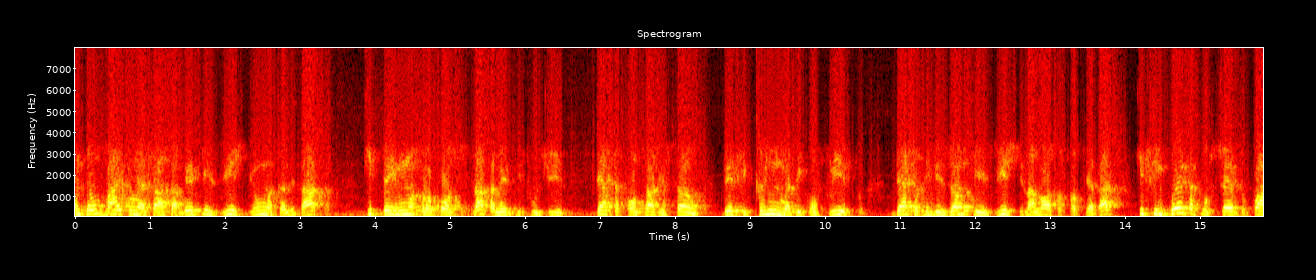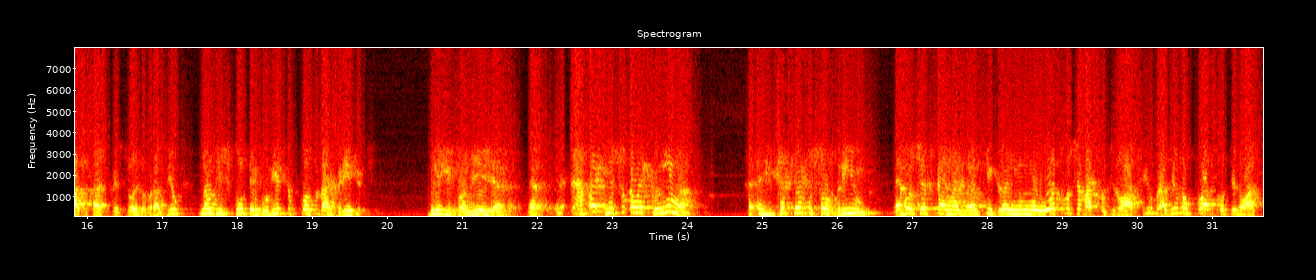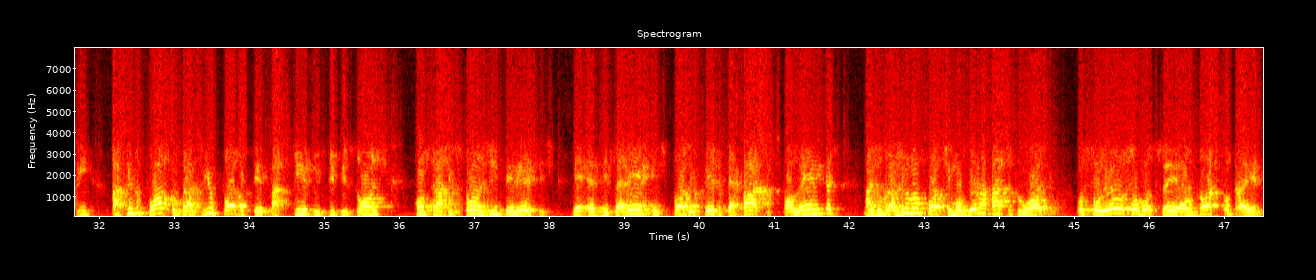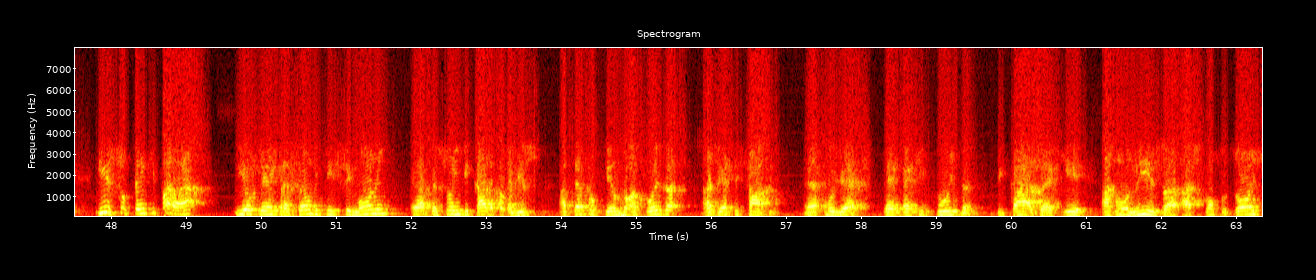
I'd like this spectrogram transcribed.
Então vai começar a saber que existe uma candidata que tem uma proposta exatamente de fugir dessa contradição, desse clima de conflito, dessa divisão que existe na nossa sociedade, que 50% quase das pessoas do Brasil não discutem política por conta das brigas. Briga em família. É, rapaz, isso não é clima. Isso é tempo sombrio é você ficar imaginando que ganhe um ou outro, você vai continuar assim. O Brasil não pode continuar assim. Partido pode, o Brasil pode ter partidos, divisões, contradições, interesses é, diferentes, pode ter debates, polêmicas, mas o Brasil não pode se mover na base do ódio, ou sou eu ou sou você, é o nós contra ele. Isso tem que parar. E eu tenho a impressão de que Simone é a pessoa indicada para isso. Até porque uma coisa a gente sabe, né? mulher é, é que cuida de casa, é que harmoniza as confusões.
